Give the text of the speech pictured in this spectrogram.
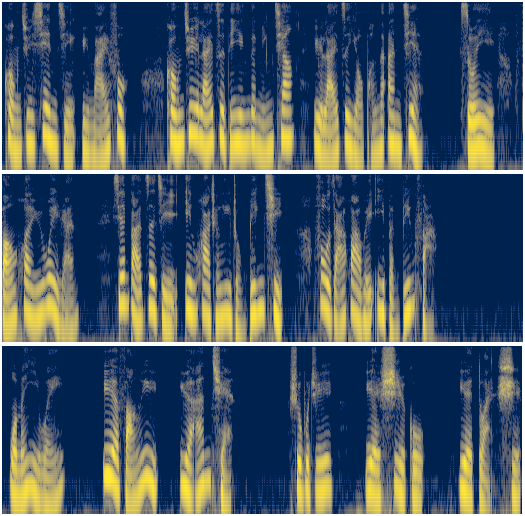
恐惧陷阱与埋伏，恐惧来自敌营的鸣枪与来自友朋的暗箭，所以防患于未然，先把自己硬化成一种兵器。复杂化为一本兵法。我们以为越防御越安全，殊不知越世故越短视。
